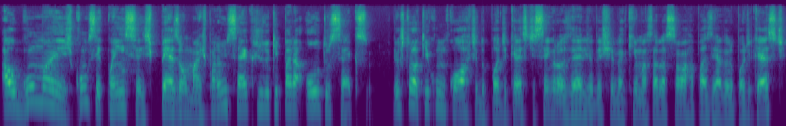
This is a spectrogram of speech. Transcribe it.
algumas consequências pesam mais para uns sexos do que para outro sexo. Eu estou aqui com um corte do podcast Sem Groselha, deixando aqui uma saudação à rapaziada do podcast,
